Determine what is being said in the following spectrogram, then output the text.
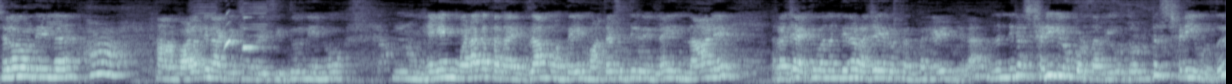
ಚಲೋ ಬರ್ದಿಲ್ಲ ಹಾಂ. ಹಾಂ ಭಾಳ ದಿನ ಆಗಿತ್ತು ನೋಡಿ ಸಿದ್ದು ನೀನು. ಹೆಂಗೆ ಹೆಂಗೆ ಮಾಡಾಕತ್ತಾನ ಎಕ್ಸಾಮು ಅಂತ ಏನು ಮಾತಾಡ್ಸಿದ್ದೀನಿಲ್ಲ ಇನ್ನು ನಾಳೆ ರಜೆ ಆಯ್ತು. ಒಂದೊಂದು ದಿನ ರಜೆ ಇರುತ್ತೆ ಅಂತ ಹೇಳಿದ್ನಲ್ಲ. ಒಂದೊಂದು ದಿನ ಸ್ಟಡಿ ಲೀವ್ ಕೊಡ್ತಾರೆ. ಇವ್ರು ದೊಡ್ಡ ಸ್ಟಡಿ ಇವ್ರದ್ದು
